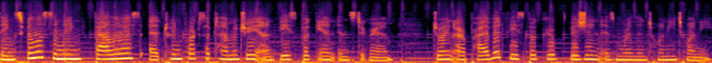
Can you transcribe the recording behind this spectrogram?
Thanks for listening. Follow us at Twin Forks Optometry on Facebook and Instagram. Join our private Facebook group Vision is More Than 2020.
